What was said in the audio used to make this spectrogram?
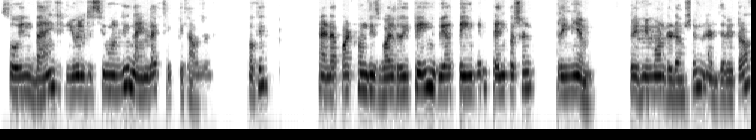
So in bank, you will receive only 9 lakh 50,000. Okay. And apart from this, while repaying, we are paying them 10% premium, premium on redemption at the rate of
